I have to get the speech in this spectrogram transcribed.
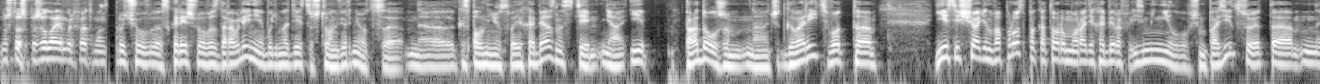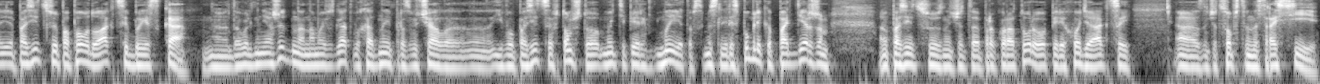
Ну что ж, пожелаем Ульфату Мансуровичу скорейшего выздоровления. Будем надеяться, что он вернется э, к исполнению своих обязанностей. Э, и продолжим значит, говорить. Вот э, есть еще один вопрос, по которому Ради Хабиров изменил, в общем, позицию. Это позицию по поводу акций БСК. Довольно неожиданно, на мой взгляд, в выходные прозвучала его позиция в том, что мы теперь, мы, это в смысле республика, поддержим позицию, значит, прокуратуры о переходе акций, значит, собственность России.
